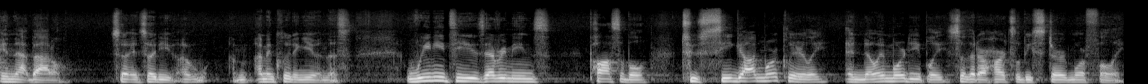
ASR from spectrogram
in that battle. So, and so do you. I'm, I'm including you in this. We need to use every means possible to see God more clearly and know Him more deeply so that our hearts will be stirred more fully.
